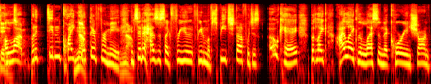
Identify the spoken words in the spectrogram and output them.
a lot but it didn't quite no. get there for me no. instead it has this like free freedom of speech stuff which is okay but like i like the lesson that cory and shawn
